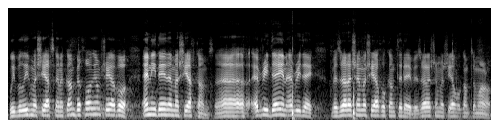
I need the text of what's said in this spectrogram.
We believe Mashiach's going to come. Bechol yom sheyavo. Any day that Mashiach comes. Uh, every day and every day. Bezrat Hashem Mashiach will come today. Bezrat Hashem Mashiach will come tomorrow.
